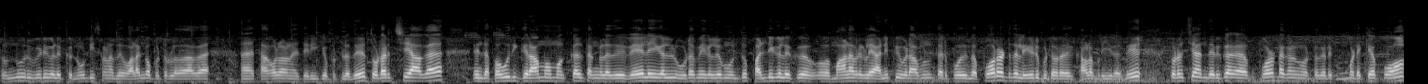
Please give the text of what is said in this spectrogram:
தொண்ணூறு வீடுகளுக்கு நோட்டீஸ் ஆனது வழங்கப்பட்டுள்ளதாக தகவலானது தெரிவிக்கப்பட்டுள்ளது. தொடர்ச்சியாக இந்த பகுதி கிராம மக்கள் தங்களது வேலைகள் உடைமைகளும் வந்து பள்ளிகளுக்கு மாணவர்களை அனுப்பிவிடாமலும் தற்போது இந்த போராட்டத்தில் ஈடுபட்டு வர காணப்படுகிறது. தொடர்ச்சியாக அந்த இருக்க போராட்டக்காரங்க கேட்போம்.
